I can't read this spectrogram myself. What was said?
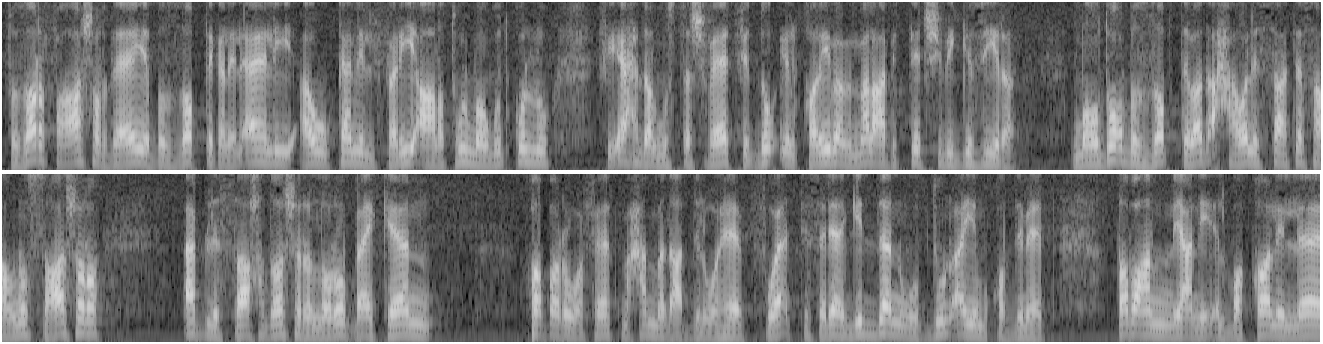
في ظرف 10 دقائق بالظبط كان الأهلي أو كان الفريق على طول موجود كله في إحدى المستشفيات في الدقي القريبة من ملعب التتش بالجزيرة. الموضوع بالظبط بدأ حوالي الساعة 9:30 10 قبل الساعة 11 إلا ربع كان خبر وفاة محمد عبد الوهاب في وقت سريع جدا وبدون أي مقدمات. طبعا يعني البقاء لله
